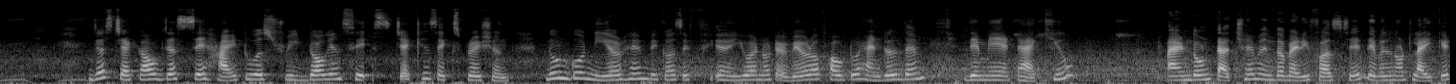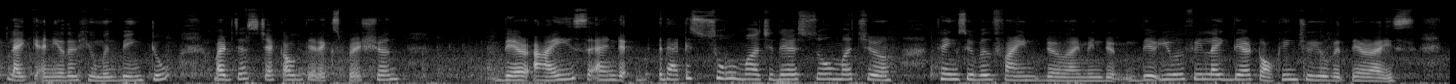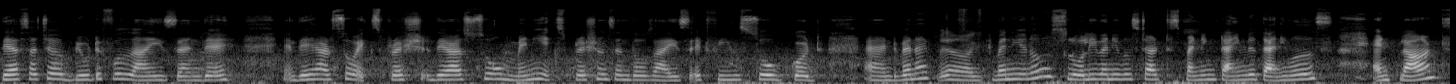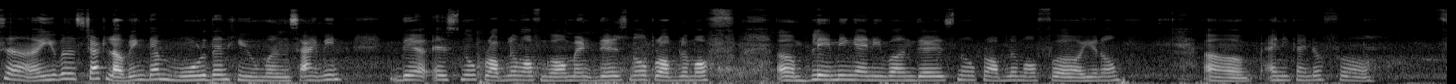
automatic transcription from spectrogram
Just check out just say hi to a street dog and say, check his expression. Don't go near him because if uh, you are not aware of how to handle them they may attack you and don't touch him in the very first day they will not like it like any other human being too. But just check out their expression their eyes and that is so much there's so much uh, things you will find uh, i mean they, you will feel like they are talking to you with their eyes. They have such a beautiful eyes and they and they are so expression there are so many expressions in those eyes. It feels so good. And when i uh, when you know slowly when you will start spending time with animals and plants uh, you will start loving them more than humans. I mean there is no problem of government there is no problem of um, blaming anyone there is no problem of uh, you know uh, any kind of uh,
